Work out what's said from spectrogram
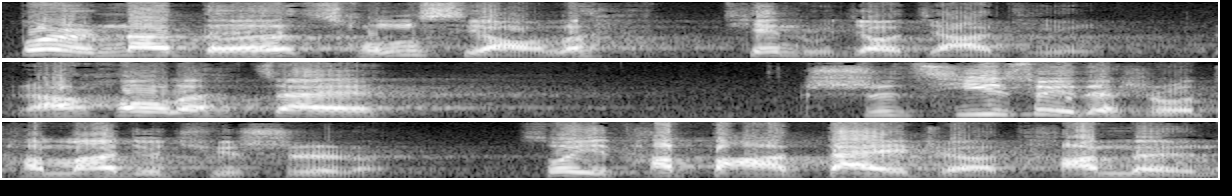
博尔纳德从小呢，天主教家庭，然后呢，在十七岁的时候他妈就去世了，所以他爸带着他们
